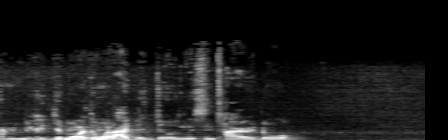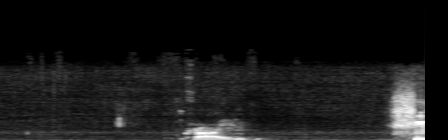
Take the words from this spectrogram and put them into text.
I mean, you could do more than what I've been doing this entire duel. Crying.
